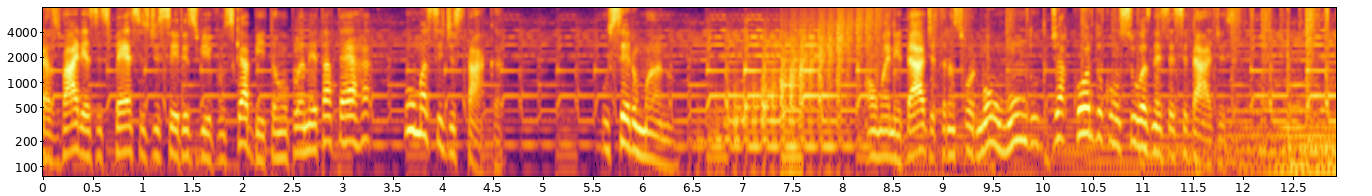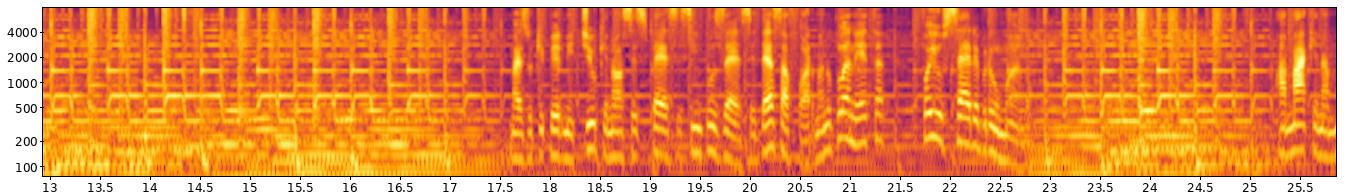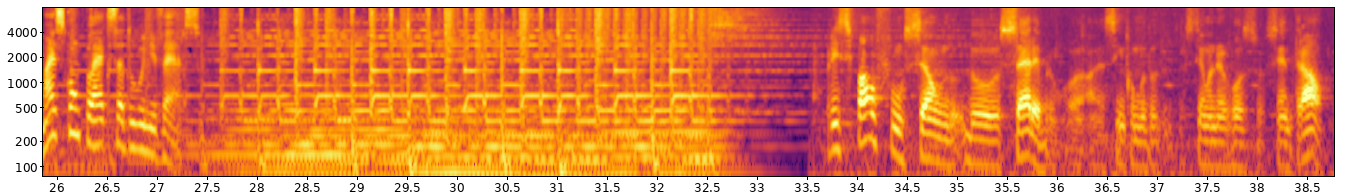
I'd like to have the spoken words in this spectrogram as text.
Entre as várias espécies de seres vivos que habitam o planeta Terra, uma se destaca: o ser humano. A humanidade transformou o mundo de acordo com suas necessidades. Mas o que permitiu que nossa espécie se impusesse dessa forma no planeta foi o cérebro humano. A máquina mais complexa do universo. Principal função do, do cérebro, assim como do sistema nervoso central,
